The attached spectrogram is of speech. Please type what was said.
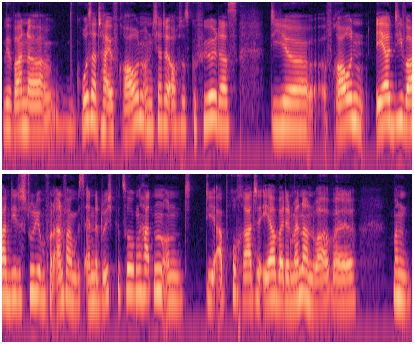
wir waren da großer Teil Frauen und ich hatte auch das Gefühl, dass die Frauen eher die waren, die das Studium von Anfang bis Ende durchgezogen hatten und die Abbruchrate eher bei den Männern war, weil man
